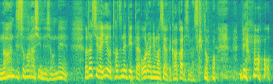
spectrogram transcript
なんて素晴らしいんでしょうね。私が家を訪ねていったらおられませんよって書かれしますけども。でも、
